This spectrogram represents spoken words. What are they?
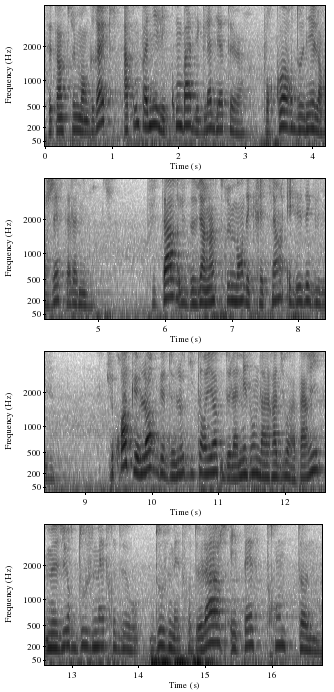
Cet instrument grec accompagnait les combats des gladiateurs pour coordonner leurs gestes à la musique. Plus tard, il devient l'instrument des chrétiens et des églises. Je crois que l'orgue de l'auditorium de la Maison de la Radio à Paris mesure 12 mètres de haut, 12 mètres de large et pèse 30 tonnes.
